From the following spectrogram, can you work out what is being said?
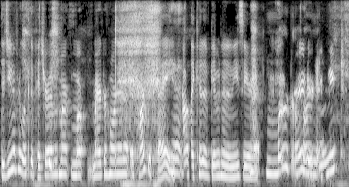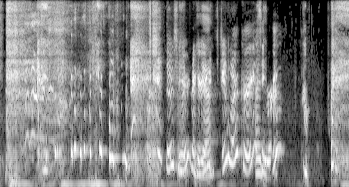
Did you ever look at the picture of a mur- mur- murder hornet? It's hard to say. Yeah. Oh, they could have given it an easier name. murder, Murder hornet. hornet. There's murder Yeah. hornets. You are crazy, did.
